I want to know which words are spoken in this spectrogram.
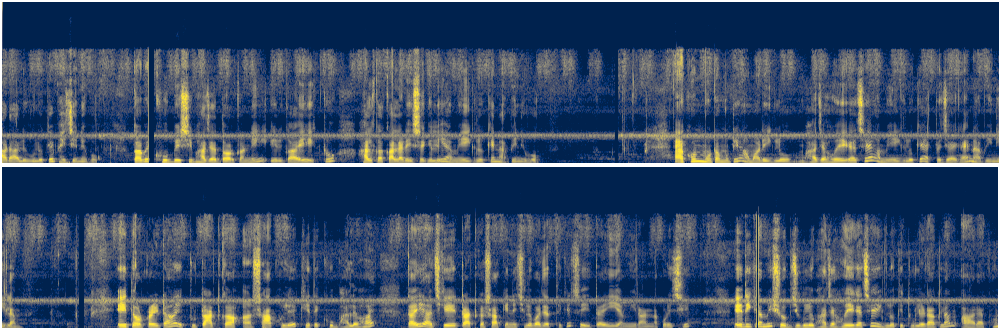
আর আলুগুলোকে ভেজে নেব। তবে খুব বেশি ভাজার দরকার নেই। এর গায়ে একটু হালকা কালার এসে গেলেই আমি এইগুলোকে নামিয়ে নেব। এখন মোটামুটি আমার এইগুলো ভাজা হয়ে গেছে, আমি এইগুলোকে একটা জায়গায় নামিয়ে নিলাম। এই তরকারিটা একটু টাটকা শাক হলে খেতে খুব ভালো হয়। তাই আজকে টাটকা শাক এনেছিল বাজার থেকে, সেইটাই আমি রান্না করেছি। এদিকে আমি সবজিগুলো ভাজা হয়ে গেছে, এগুলোকে তুলে রাখলাম আর এখন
